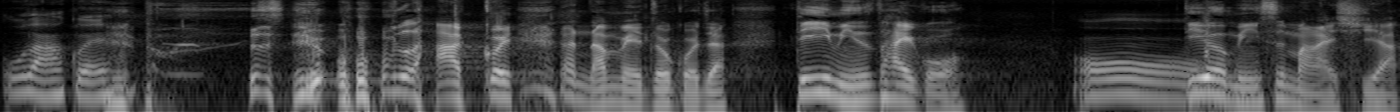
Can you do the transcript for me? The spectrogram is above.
乌拉圭。乌拉圭，那南美洲国家。第一名是泰国。哦，第二名是马来西亚，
